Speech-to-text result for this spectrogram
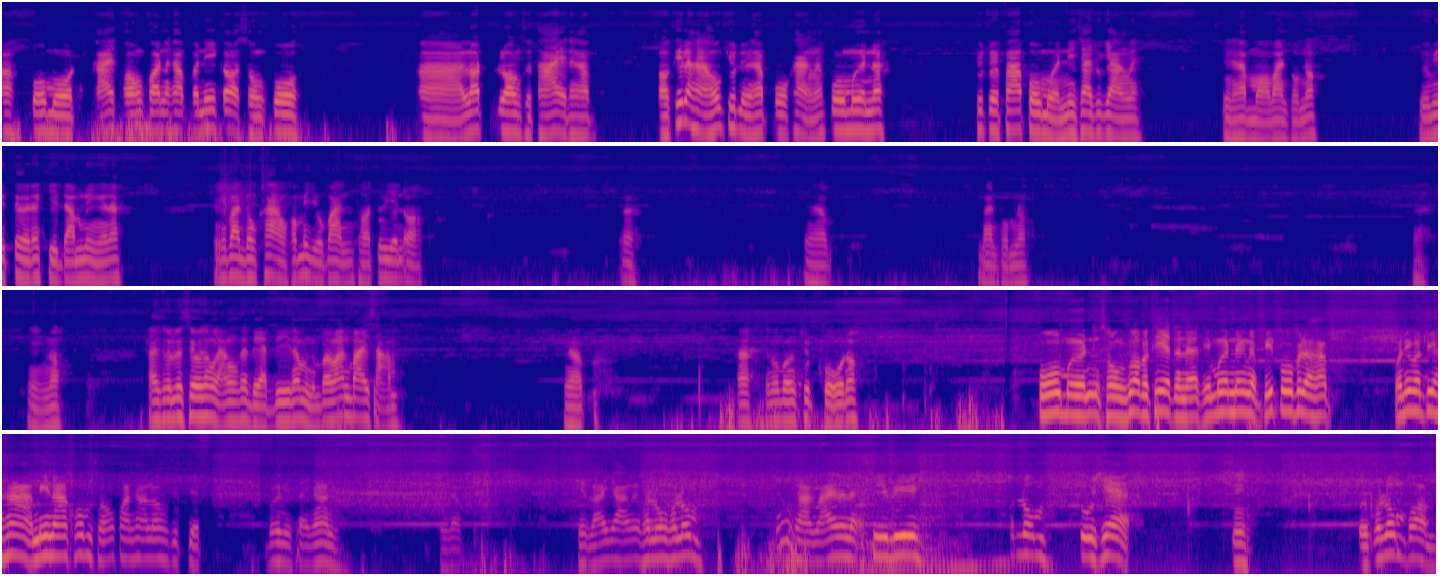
อะโปรโมทขายของก่อนนะครับ วันนี้ก็ส่งโปรอ่าล็อตรองสุดท้ายนะครับออกที่ละหาหกจุดหนึ่งครับโปรข้างนะโปรหมื่นนะชุดไฟฟ้าโปรเหมือนนี่ใช่ทุกอย่างเลย นี่นะครับหมอบ้านผมเนาะดูมิเตอร์นะขีดดำนี่ไงนะนี่บ้านตรงข้ามเขาไม่อยู่บ้านถอดตู้เย็นออกอนะครับ บ้านผมเนาะอะนี่เนาะ ไฮโซลาร์เซลล์ทั้งหลังแต่แดดดีนะมันประมาณบ่ายสามนะครับอะจะมาเบิ่งชุดโปเนาะโปหมื่นส่งทั่วประเทศนั่นแหละที่หมื่นหนึงเนี่ยปิดโปไปเลยครับ วันนี้วันที่ห้ามีนาคมสองพันห้าร้อยหกสิบเจ็ดเบอร์นี่ใส่งานนะครับเห็นหลายอย่างเลยพัดลมพัดลมโอ้หลากหลายเลยแหละทีวีพัดลมตู้แช่นี่เปิดพัดลมพร้อม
